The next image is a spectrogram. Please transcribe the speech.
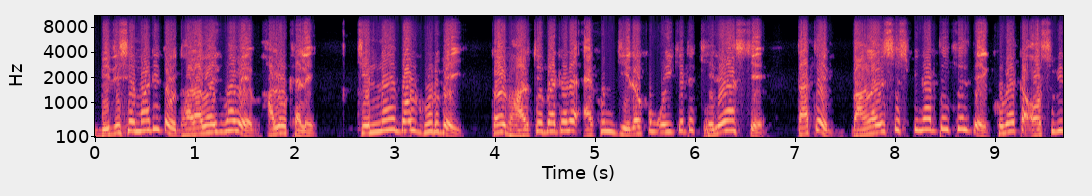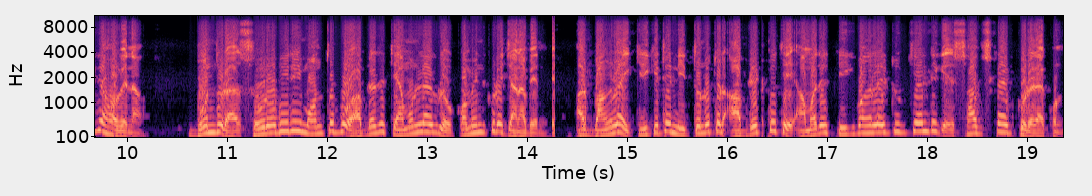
বিদেশের মাটিতেও ধারাবাহিকভাবে ভালো খেলে। চেন্নাই বল ঘুরবেই, তবে ভারতীয় ব্যাটাররা এখন যেরকম উইকেটে খেলে আসছে, তাতে বাংলাদেশের স্পিনারদের খেলতে খুব একটা অসুবিধা হবে না। বন্ধুরা, সৌরভের এই মন্তব্য আপনাদের কেমন লাগল কমেন্ট করে জানাবেন। আর বাংলায় ক্রিকেটের নিত্য নতুন আপডেট পেতে আমাদের ক্রিক বাংলা ইউটিউব চ্যানেলটিকে সাবস্ক্রাইব করে রাখুন।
